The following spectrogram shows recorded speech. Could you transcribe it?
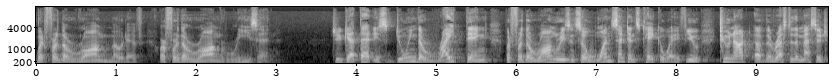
but for the wrong motive or for the wrong reason. Do you get that? Is doing the right thing, but for the wrong reason. So, one sentence takeaway if you tune out of the rest of the message,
